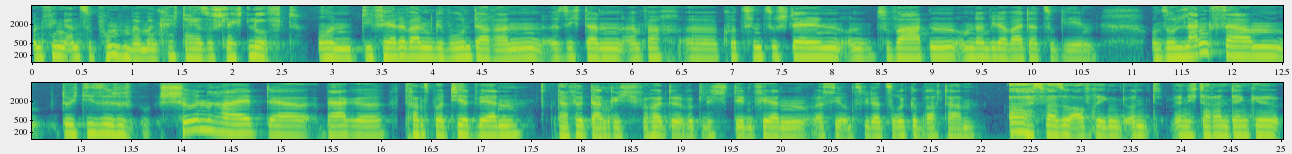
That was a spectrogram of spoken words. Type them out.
und fingen an zu pumpen, weil man kriegt da ja so schlecht Luft. Und die Pferde waren gewohnt daran, sich dann einfach äh, kurz hinzustellen und zu warten, um dann wieder weiterzugehen. Und so langsam durch diese Schönheit der Berge transportiert werden. Dafür danke ich heute wirklich den Pferden, dass sie uns wieder zurückgebracht haben. Oh, es war so aufregend. Und wenn ich daran denke,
